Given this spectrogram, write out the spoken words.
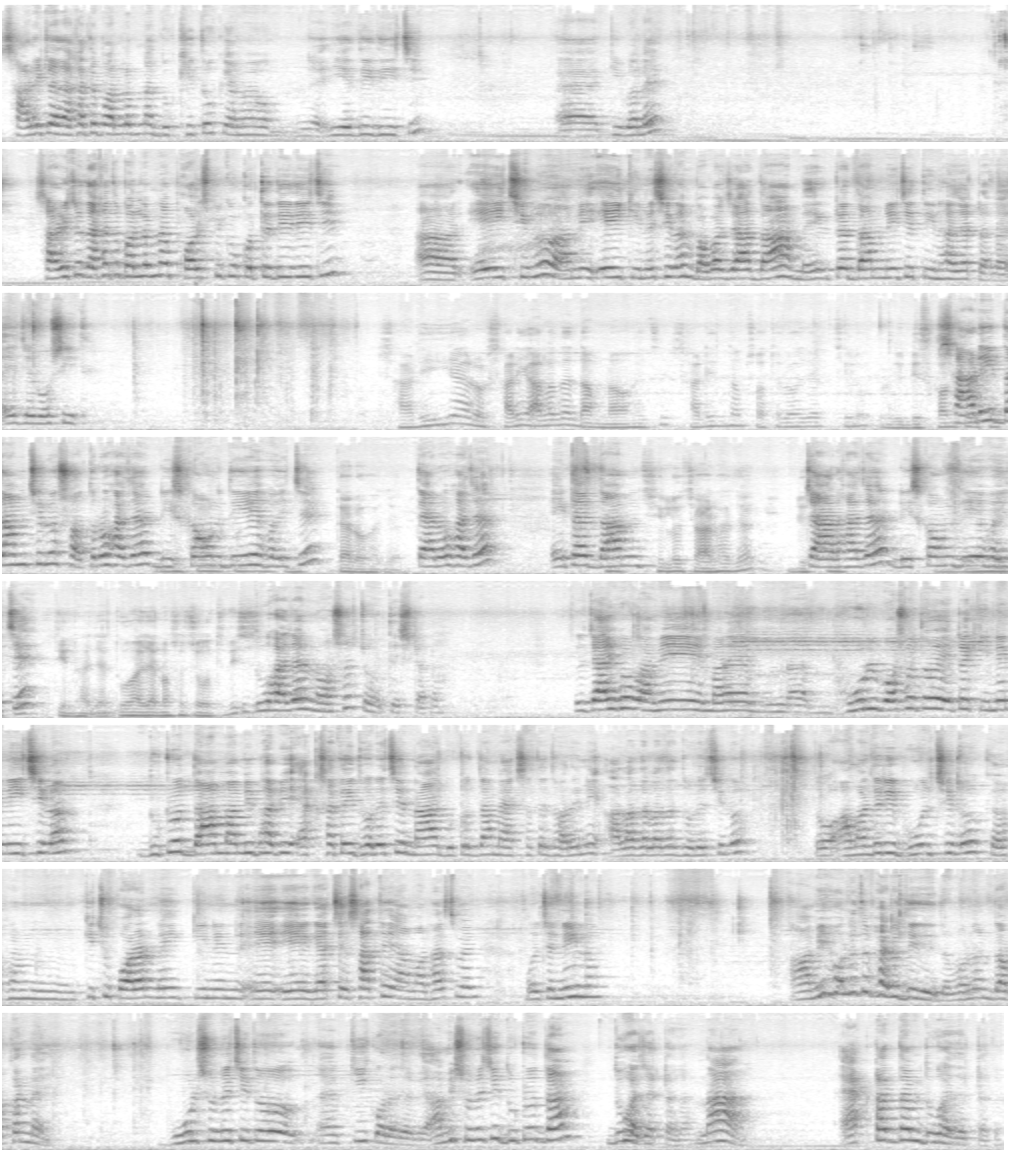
শাড়িটা দেখাতে পারলাম না, দুঃখিত, কেন ইয়ে দিয়ে দিয়েছি। কি বলে? শাড়িটা দেখাতে পারলাম না ফলস পিকো করতে দিয়ে দিয়েছি। আর এই ছিল, আমি এই কিনেছিলাম, বাবা যা দাম, এইটার দাম নিয়েছে তিন হাজার টাকা, এই যে রসিদ শাড়ি আর শাড়ি আলাদা দাম নেওয়া হয়েছে। শাড়ির দাম সতেরো হাজার ছিল ডিসকাউন্ট শাড়ির দাম ছিল সতেরো হাজার ডিসকাউন্ট দিয়ে হয়েছে তেরো হাজার। তেরো হাজার। এটার দাম ছিল চার হাজার চার হাজার ডিসকাউন্ট দিয়ে হয়েছে তিন হাজার দু হাজার নশো চৌত্রিশ। দু হাজার নশো চৌত্রিশ টাকা। তো যাই হোক আমি মানে ভুল বশত এটা কিনে নিয়েছিলাম। দুটোর দাম আমি ভাবি একসাথেই ধরেছে না দুটোর দাম একসাথে ধরেনি আলাদা আলাদা ধরেছিল। তো আমাদেরই ভুল ছিল, তখন কিছু করার নেই, কিনে এ- গেছে সাথে আমার হাজব্যান্ড বলছে নিই না আমি হলে তো ফেরত দিয়ে দিতাম, বললাম, দরকার নাই। ভুল শুনেছি তো কি করা যাবে? আমি শুনেছি দুটোর দাম দু হাজার টাকা। না, একটার দাম দু হাজার টাকা।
